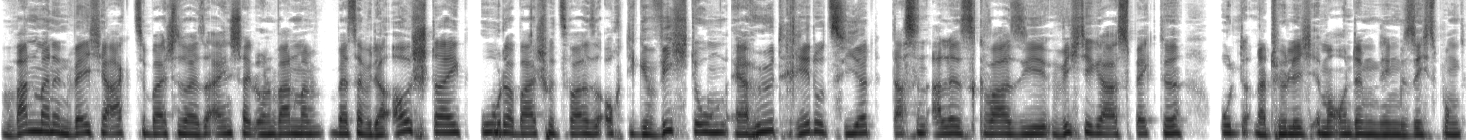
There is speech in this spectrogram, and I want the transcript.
wann man in welche Aktie beispielsweise einsteigt und wann man besser wieder aussteigt oder beispielsweise auch die Gewichtung erhöht, reduziert. Das sind alles quasi wichtige Aspekte und natürlich immer unter dem Gesichtspunkt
